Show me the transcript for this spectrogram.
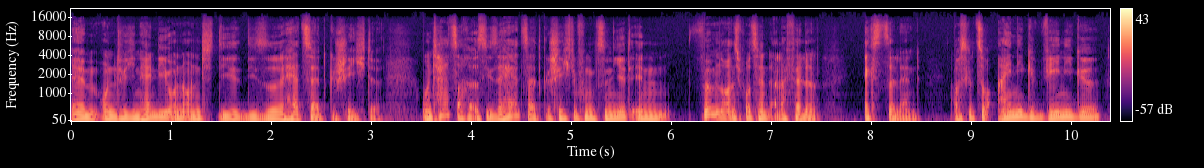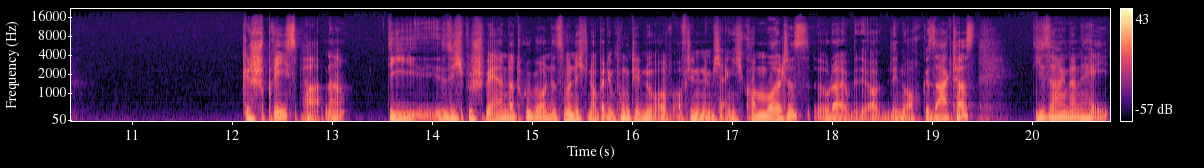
Ähm, und natürlich ein Handy und, und die, diese Headset-Geschichte. Und Tatsache ist, diese Headset-Geschichte funktioniert in 95% aller Fälle exzellent. Aber es gibt so einige wenige Gesprächspartner, die sich beschweren darüber, und jetzt sind wir nicht genau bei dem Punkt, den du, auf, auf den du nämlich eigentlich kommen wolltest, oder den du auch gesagt hast, die sagen dann, hey,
